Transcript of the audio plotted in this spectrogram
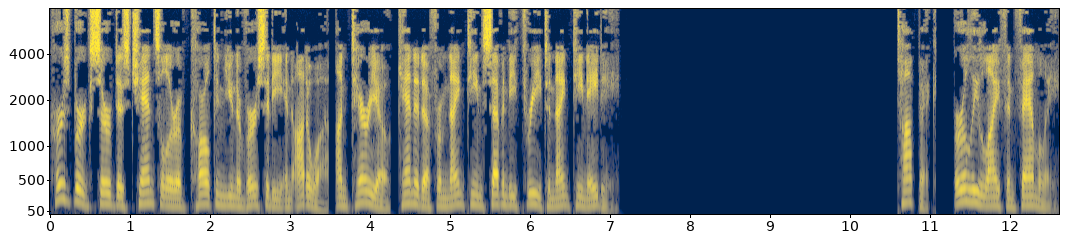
Herzberg served as Chancellor of Carleton University in Ottawa, Ontario, Canada from 1973 to 1980. Early life and family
